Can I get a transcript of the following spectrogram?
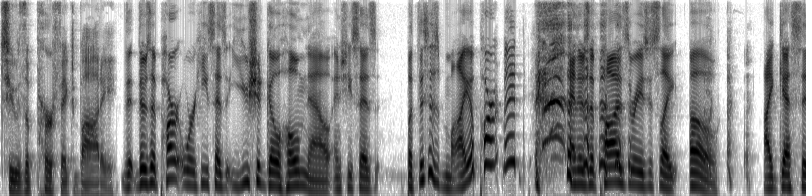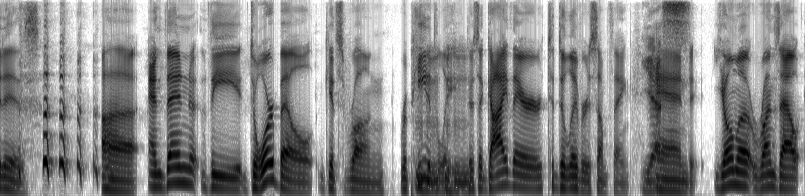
to the perfect body. There's a part where he says, You should go home now. And she says, But this is my apartment? and there's a pause where he's just like, Oh, I guess it is. Uh, and then the doorbell gets rung repeatedly. There's a guy there to deliver something. Yes. And Yoma runs out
